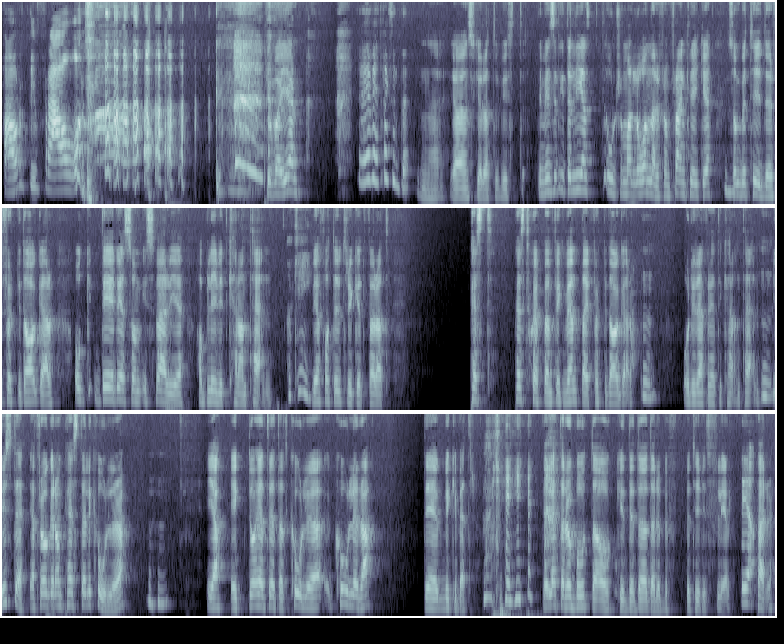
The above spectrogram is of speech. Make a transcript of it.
Farti frau. Prova igen. Jag vet faktiskt inte. Nej, jag önskar att du visste. Det finns ett italienskt ord som man lånade från Frankrike som betyder 40 dagar. Och det är det som i Sverige har blivit karantän. Okej. Vi har fått uttrycket för att pest, pestskeppen fick vänta i 40 dagar. Och det är därför det heter karantän. Just det, jag frågade om pest eller kolera. Ja, du har helt rätt att kolera, kolera, det är mycket bättre. Okej. Det är lättare att bota och det dödade be- betydligt fler. Ja. Färre.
